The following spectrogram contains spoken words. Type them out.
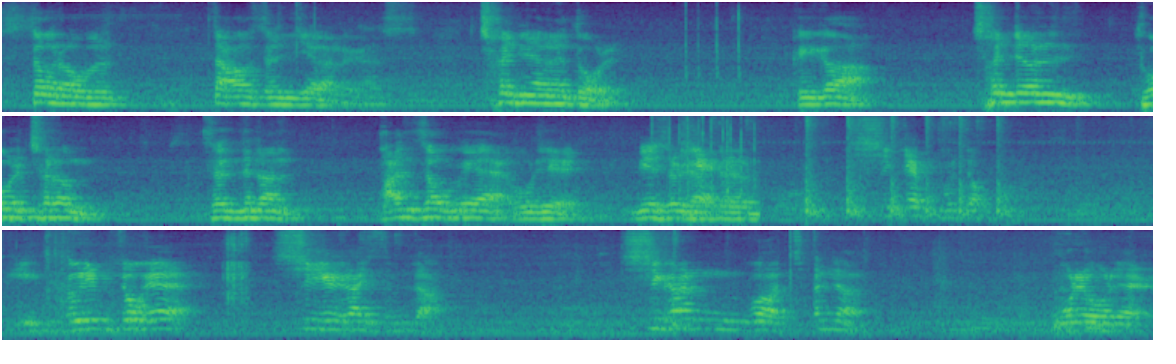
stone of thousand years 천년의 돌 그러니까 천년 돌처럼 든든한 반석 위에 우리 미술가들은 시계 부족 이 그림 속에 시계가 있습니다. 시간과 천년 오래오래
